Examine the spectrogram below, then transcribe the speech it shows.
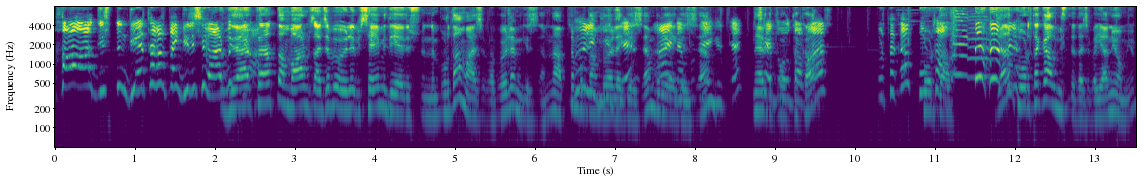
Aa düştün diğer taraftan girişi varmış Diğer ya. taraftan varmış acaba öyle bir şey mi diye düşündüm. Buradan mı acaba? Böyle mi gireceğim? Ne yapacağım? Buradan böyle gireceksin. gireceğim. Buraya Aynen, gireceğim. buraya gireceksin. Nerede İçeride oda portakal? var. Portakal, portal. Portal. yani portakal mı istedi acaba? Yanıyor muyum?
